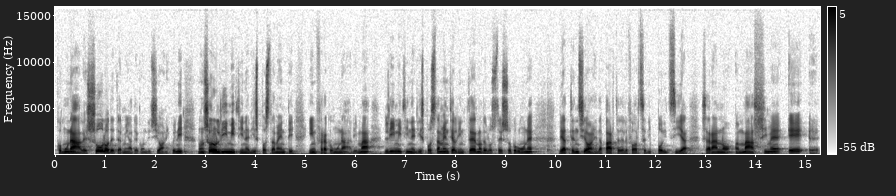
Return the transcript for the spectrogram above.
comunale solo a determinate condizioni, quindi non solo limiti negli spostamenti infracomunali, ma limiti negli spostamenti all'interno dello stesso comune, le attenzioni da parte delle forze di polizia saranno massime e eh,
